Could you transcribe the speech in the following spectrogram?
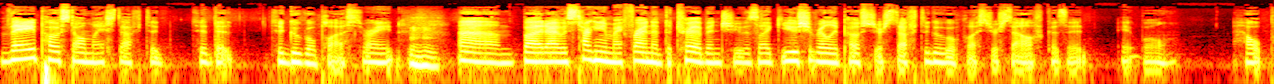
They post all my stuff to, to the to Google Plus, right? Um, but I was talking to my friend at the Trib, and she was like, "You should really post your stuff to Google Plus yourself because it it will help."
